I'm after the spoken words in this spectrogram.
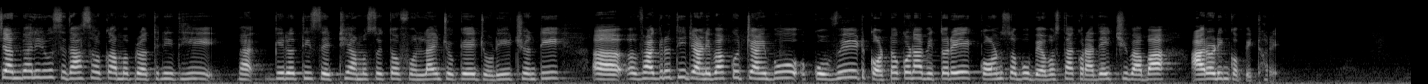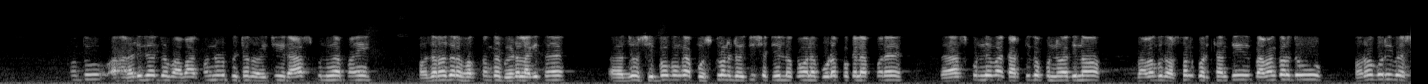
ଚାନ୍ଦବାଲିରୁ ସିଧାସଳଖ ଆମ ପ୍ରତିନିଧି ଭାଗୀରଥୀ ସେଠୀ ଆମ ସହିତ ଫୋନ୍ ଲାଇନ୍ ଯୋଗେ ଯୋଡ଼ି ହୋଇଛନ୍ତି। ଭାଗୀରଥୀ ଜାଣିବାକୁ ଚାହିଁବୁ କୋଭିଡ୍ କଟକଣା ଭିତରେ କ'ଣ ସବୁ ବ୍ୟବସ୍ଥା କରାଯାଇଛି ବାବା ଆରଡିଙ୍କ ପୀଠରେ? ଦେଖନ୍ତୁ ଆରଡିର ଯୋଉ ବାବା ଆଖଣ୍ଡଳ ପୀଠ ରହିଛି ରାସ ପୂର୍ଣ୍ଣିମା ପାଇଁ ହଜାର ହଜାର ଭକ୍ତଙ୍କ ଭିଡ ଲାଗିଥାଏ। ଅ, ଯୋଉ ଶିବଗଙ୍ଗା ପୁଷ୍କରଣ ରହିଛି ସେଠି ଲୋକମାନେ ବୁଡ ପକେଇଲା ପରେ ରାସ ପୂର୍ଣ୍ଣିମା କାର୍ତ୍ତିକ ପୂର୍ଣ୍ଣିମା ଦିନ ବାବାଙ୍କୁ ଦର୍ଶନ କରିଥାନ୍ତି ବାବାଙ୍କର ଯୋଉ ହରଗୌରୀ ବେଶ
